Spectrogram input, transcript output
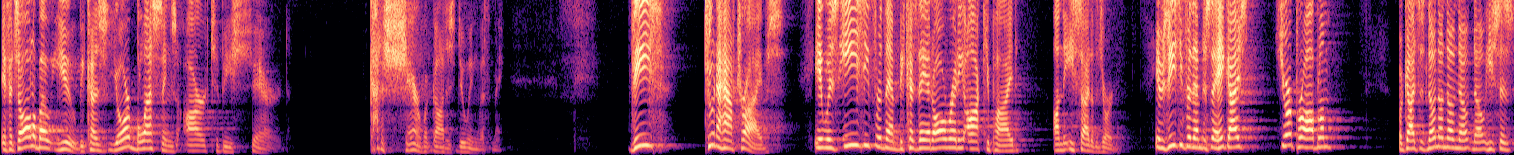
If it's all about you, because your blessings are to be shared. Got to share what God is doing with me. These two and a half tribes, it was easy for them because they had already occupied on the east side of the Jordan. It was easy for them to say, hey guys, it's your problem. But God says, no, no, no, no, no. He says,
